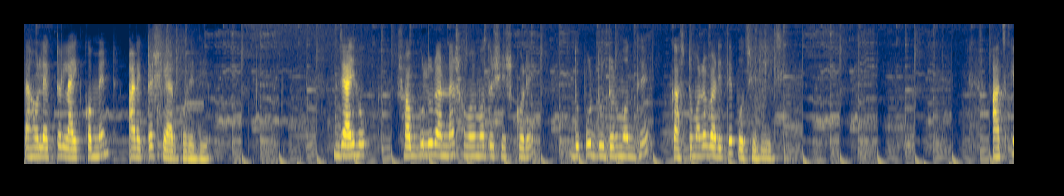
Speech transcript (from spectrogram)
তাহলে একটা লাইক কমেন্ট আর একটা শেয়ার করে দিও। যাই হোক, সবগুলো রান্না সময় মতো শেষ করে দুপুর দুটোর মধ্যে কাস্টমারের বাড়িতে পৌঁছে দিয়েছি। আজকে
